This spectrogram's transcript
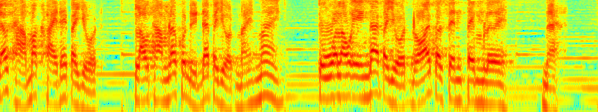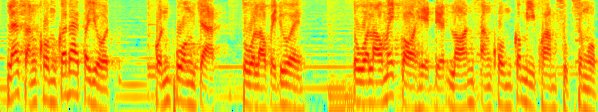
แล้วถามว่าใครได้ประโยชน์ เราทำแล้วคนอื่นได้ประโยชน์ไหมไม่ ตัวเราเองได้ประโยชน์ร้อยเปอร์เซ็นเต็มเลยนะและสังคมก็ได้ประโยชน์ ผลพวงจากตัวเราไปด้วย ตัวเราไม่ก่อเหตุเดือดร้อนสังคมก็มีความสุขสงบ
